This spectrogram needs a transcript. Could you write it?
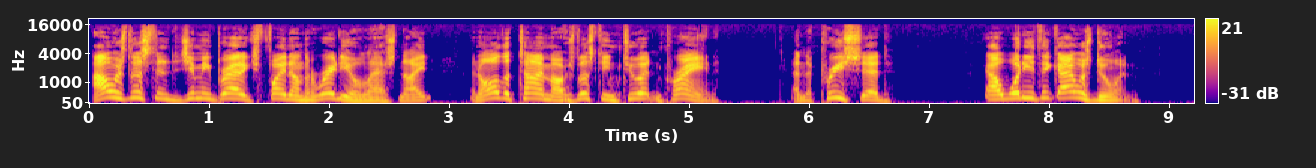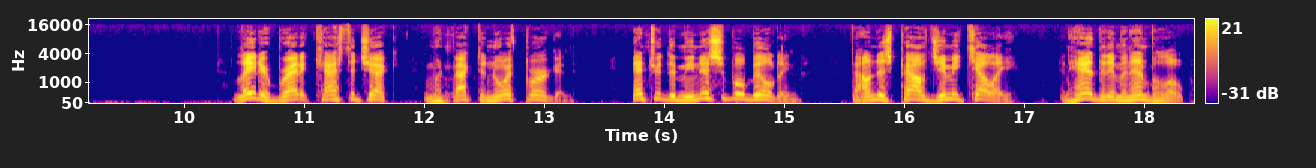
I was listening to Jimmy Braddock's fight on the radio last night, and all the time I was listening to it and praying. And the priest said, Now, what do you think I was doing? Later, Braddock cashed a check and went back to North Bergen, entered the municipal building, found his pal Jimmy Kelly, and handed him an envelope.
